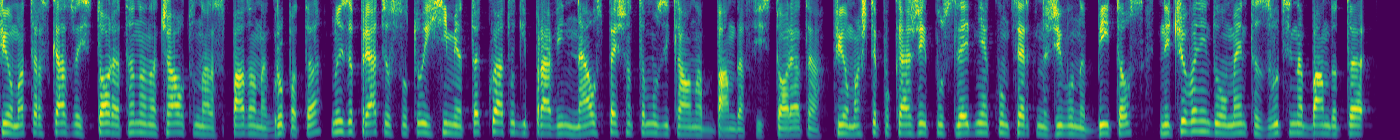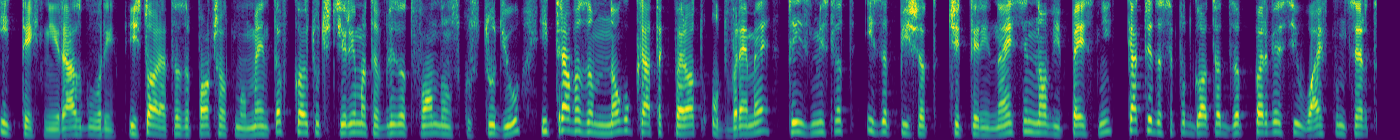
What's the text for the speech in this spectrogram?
Филмът разказва историята на началото на разпада на групата, но и за приятелството и химията, която ги прави най-успешната музикална банда в историята. Филма ще покаже и последния концерт на живо на Beatles, нечувани до момента звуци на бандата и техни разговори. Историята започва от момента, в който четиримата влизат в лондонско студио и трябва за много кратък период от време да измислят и запишат 14 нови песни, както и да се подготвят за първия си лайв концерт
